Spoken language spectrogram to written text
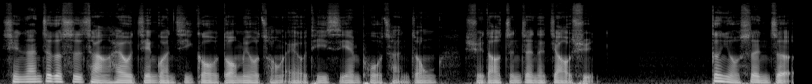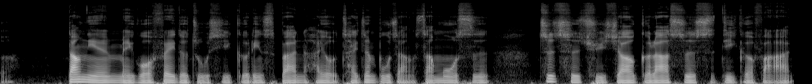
显然，这个市场还有监管机构都没有从 LTCM 破产中学到真正的教训。更有甚者，当年美国费的主席格林斯潘还有财政部长桑莫斯。支持取消格拉斯史蒂格法案。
